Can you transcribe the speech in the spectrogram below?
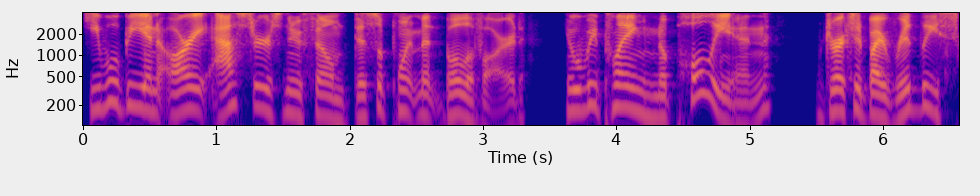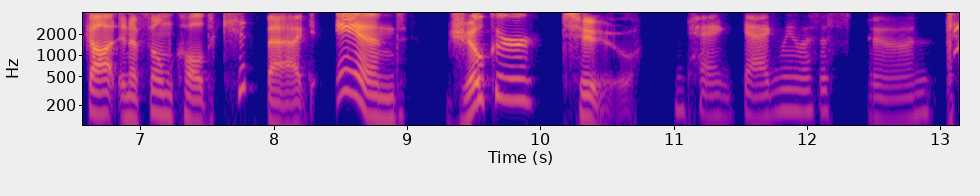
he will be in Ari Aster's new film, Disappointment Boulevard. He will be playing Napoleon, directed by Ridley Scott in a film called Kit Bag, and Joker 2. Okay, gag me with a spoon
